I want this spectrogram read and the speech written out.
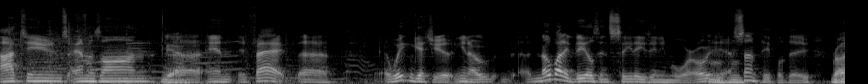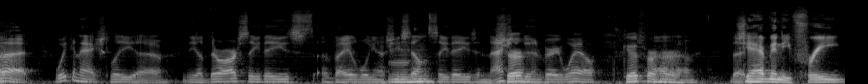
iTunes, Amazon, Yeah. uh, and in fact, uh, we can get you. You know, nobody deals in CDs anymore, or yeah, some people do, Mm-hmm. Right. but we can actually. Uh, you know, there are CDs available. You know, she's selling CDs and actually Mm-hmm. Sure. doing very well. Good for her. Um, but- Does she have any free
